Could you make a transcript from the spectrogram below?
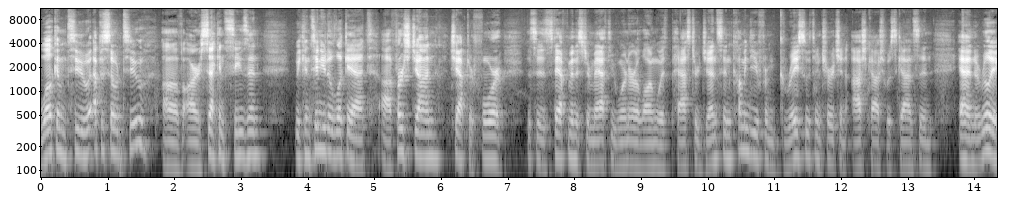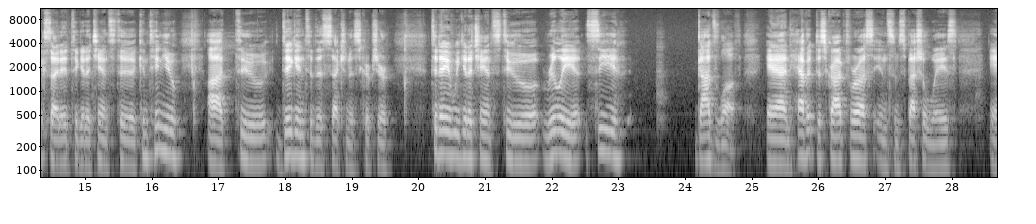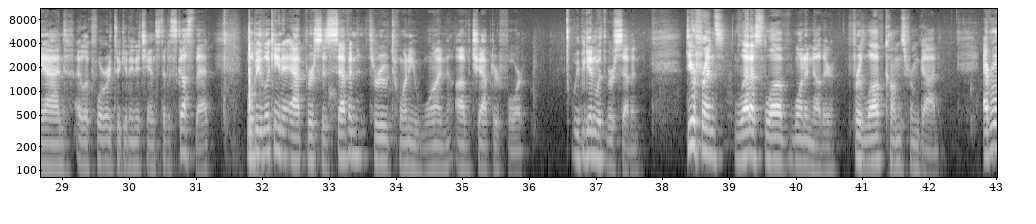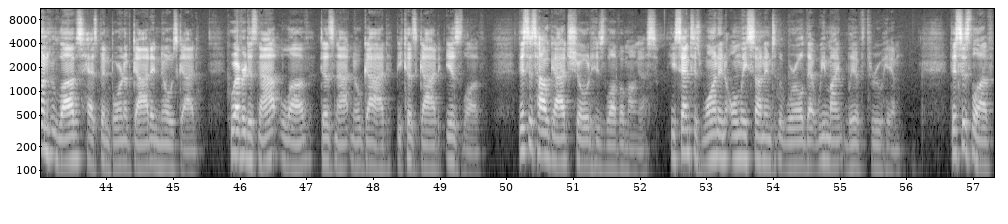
Welcome to episode two of our second season. We continue to look at uh, 1 John chapter 4. This is staff minister Matthew Werner along with Pastor Jensen coming to you from Grace Lutheran Church in Oshkosh, Wisconsin. And really excited to get a chance to continue uh, to dig into this section of Scripture. Today we get a chance to really see God's love and have it described for us in some special ways. And I look forward to getting a chance to discuss that. We'll be looking at verses 7 through 21 of chapter 4. We begin with verse 7. Dear friends, let us love one another, for love comes from God. Everyone who loves has been born of God and knows God. Whoever does not love does not know God, because God is love. This is how God showed his love among us. He sent his one and only Son into the world that we might live through him. This is love,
